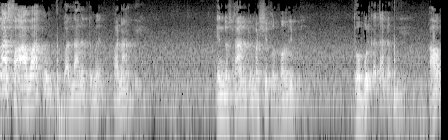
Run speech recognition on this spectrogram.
ناس فآواکم، تو اللہ نے تمہیں پناہ دی۔ ہندوستان کے مشرق اور مغرب میں تو ملک عطا کر دیے۔ آؤ۔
